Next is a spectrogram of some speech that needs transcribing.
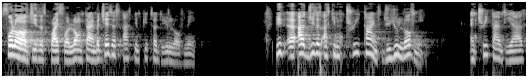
follower of Jesus Christ for a long time. But Jesus asked him, Peter, do you love me? Uh, Jesus asked him three times, do you love me? And three times he has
